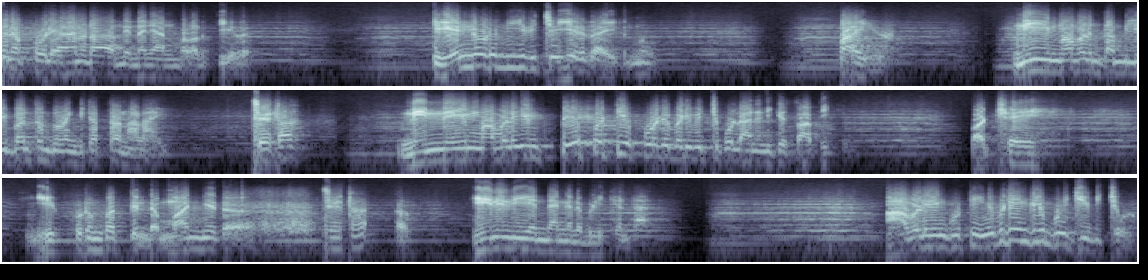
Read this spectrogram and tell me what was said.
ഒരച്ഛനെ ആനടാ നിന്നെ ഞാൻ വളർത്തിയത്. എന്നോട് നീ ഇത് ചെയ്യരുതായിരുന്നു. പറയൂ നീയും അവളും തമ്മിൽ ഈ ബന്ധം തുടങ്ങിയിട്ട് എത്ര നാളായി? ചേട്ടാ നിന്നെയും അവളെയും പേപ്പട്ടിയെ പോലെ വെടിവെച്ച് കൊല്ലാൻ എനിക്ക് സാധിക്കും. പക്ഷേ ഈ കുടുംബത്തിന്റെ മാന്യത ചേട്ടാ ഇനി നീ എന്നെ അങ്ങനെ വിളിക്കണ്ട. അവളെയും കുട്ടി എവിടെയെങ്കിലും പോയി ജീവിച്ചോളൂ.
